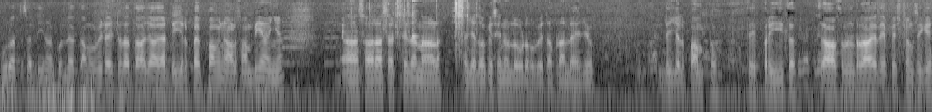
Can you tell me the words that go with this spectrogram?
ਪੂਰਾ ਤਸੱਲੀ ਨਾਲ ਖੁੱਲਿਆ। ਕੰਮ ਵੀ ਟਰੈਕਟਰ ਦਾ ਤਾਜ਼ਾ ਹੋਇਆ ਡੀਜ਼ਲ ਪਾਈਪਾਂ ਵੀ ਨਾਲ ਸਾਂਭੀਆਂ ਆਈਆਂ ਆ, ਸਾਰਾ ਸੈੱਟ ਇਹਦਾ ਨਾਲ, ਤੇ ਜਦੋਂ ਕਿਸੇ ਨੂੰ ਲੋਡ ਹੋਵੇ ਤਾਂ ਆਪਣਾ ਲੈ ਜਿਓ। ਡੀਜ਼ਲ ਪੰਪ ਤੇ ਪ੍ਰੀਤ, ਚਾਰ ਸਿਲੰਡਰ ਆ, ਇਹਦੇ ਪਿਸਟਨ ਸੀਗੇ।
